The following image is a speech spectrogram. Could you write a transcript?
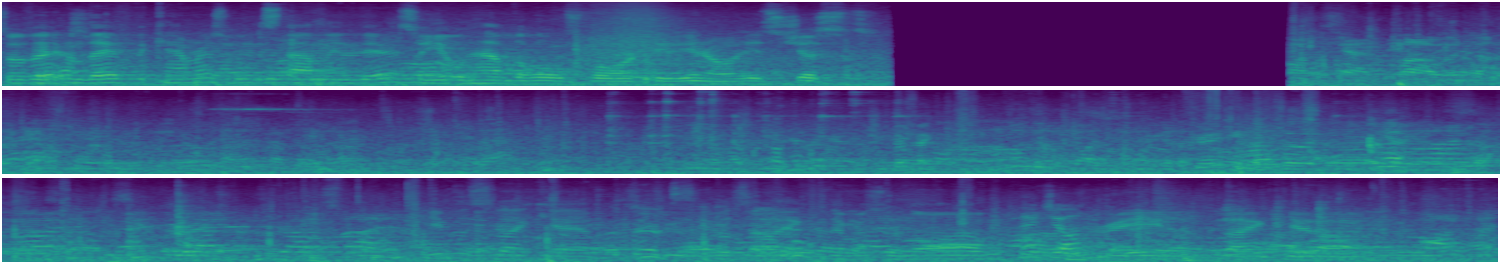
So the, and they, the cameras will be standing there, so you'll have the whole floor to, you know, it's just. It was like, uh, it was like there was no Hi, real, like, you know.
